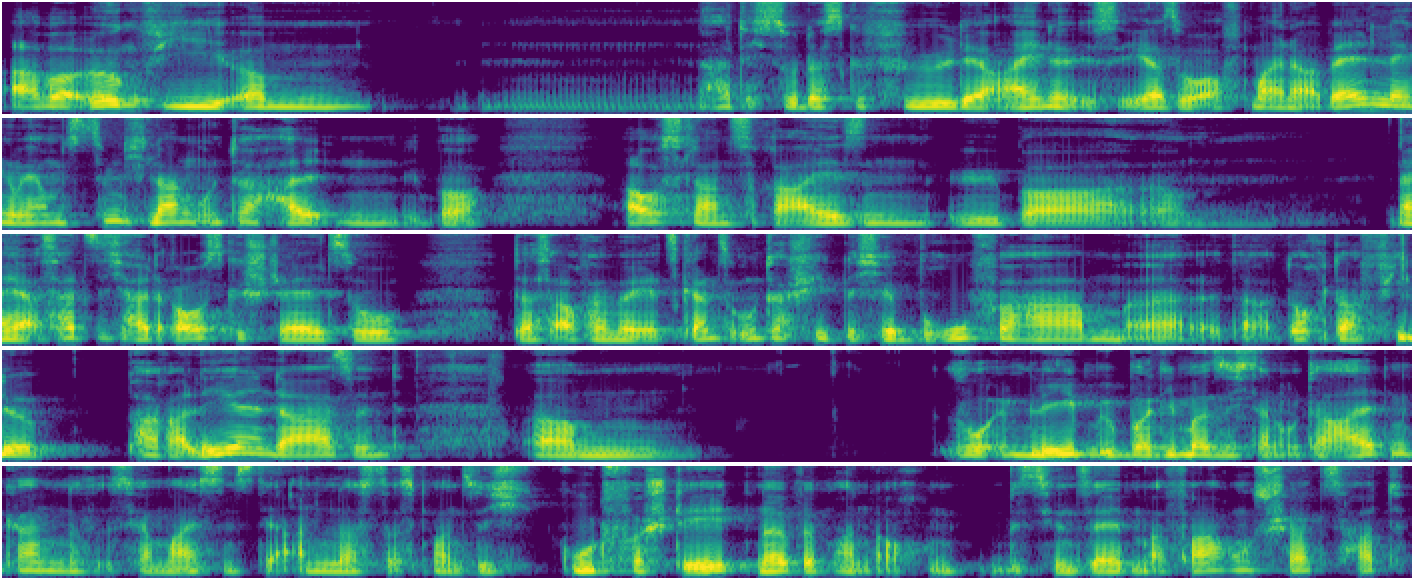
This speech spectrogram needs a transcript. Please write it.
Aber irgendwie ähm, hatte ich so das Gefühl, der eine ist eher so auf meiner Wellenlänge. Wir haben uns ziemlich lang unterhalten über Auslandsreisen, über, ähm, naja, es hat sich halt rausgestellt, so, dass auch wenn wir jetzt ganz unterschiedliche Berufe haben, äh, da, doch da viele Parallelen da sind, ähm, so im Leben, über die man sich dann unterhalten kann. Das ist ja meistens der Anlass, dass man sich gut versteht, ne, wenn man auch ein bisschen selben Erfahrungsschatz hat.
